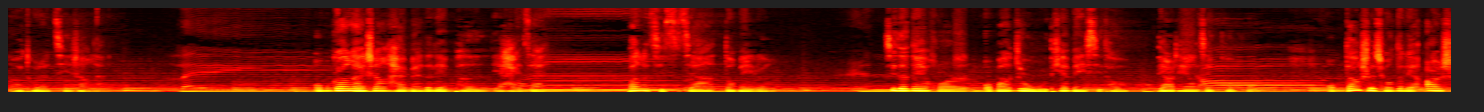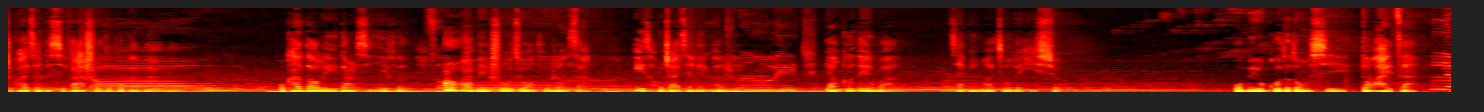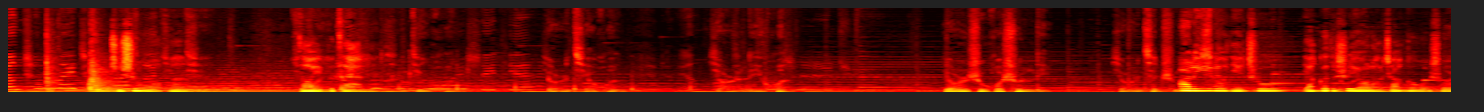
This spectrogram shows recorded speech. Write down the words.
会突然亲上来。我们刚来上海买的脸盆也还在，搬了几次家都没扔。记得那会儿我忙着五天没洗头，第二天要见客户，我们当时穷得连二十块钱的洗发水都不敢买了。我看到了一袋洗衣粉，二话没说就往头上撒，一头扎进脸盆里。杨哥那晚在门外坐了一宿。我们用过的东西都还在，只是我们早已不在了。有人订婚，有人结婚，有人离婚，有人生活顺利，有人坚持。二零一六年初，杨哥的室友老张跟我说，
